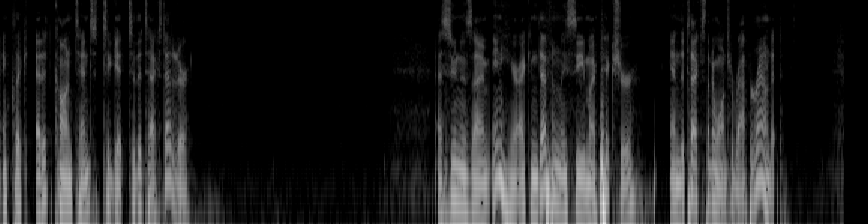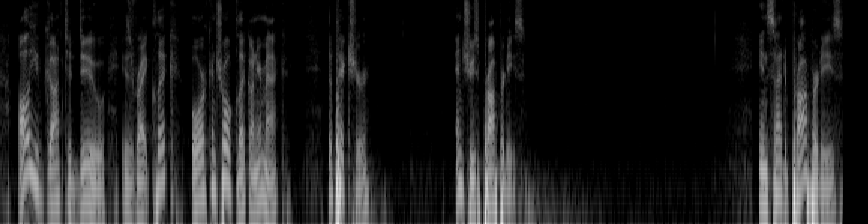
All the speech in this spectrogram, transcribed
and click Edit Content to get to the text editor. As soon as I'm in here, I can definitely see my picture and the text that I want to wrap around it. All you've got to do is right click or control click on your Mac, the picture, and choose Properties. Inside of Properties,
